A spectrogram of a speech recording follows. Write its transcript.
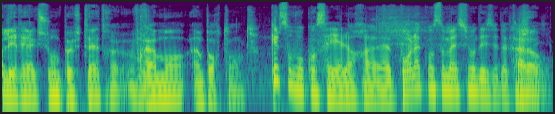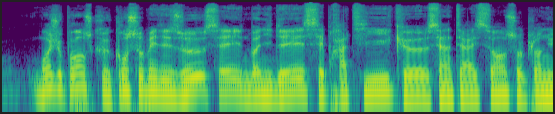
Les réactions peuvent être vraiment importantes. Quels sont vos conseils alors pour la consommation des œufs, docteur alors, Chevalier? moi, je pense que consommer des œufs, c'est une bonne idée, c'est pratique, c'est intéressant sur le plan nutritionnel.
